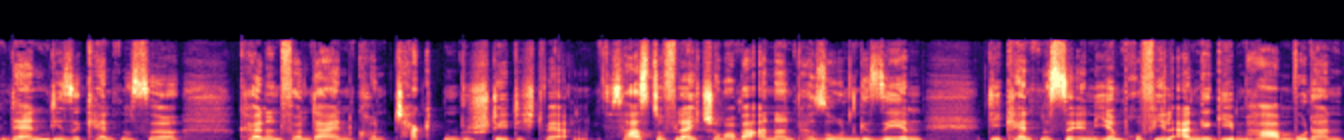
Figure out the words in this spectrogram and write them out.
Denn diese Kenntnisse können von deinen Kontakten bestätigt werden. Das hast du vielleicht schon mal bei anderen Personen gesehen, die Kenntnisse in ihrem Profil angegeben haben, wo dann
